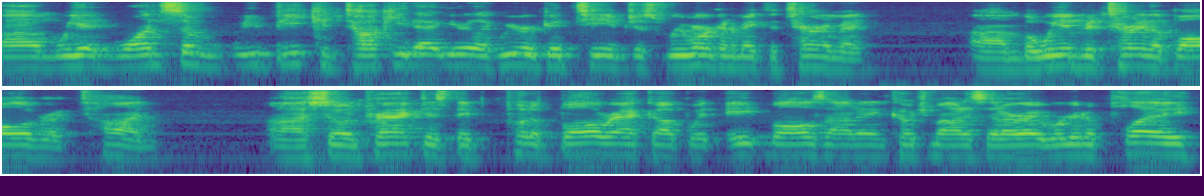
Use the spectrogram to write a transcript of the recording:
Um, we had won some. We beat Kentucky that year. Like we were a good team. Just we weren't going to make the tournament. Um, but we had been turning the ball over a ton. Uh, so in practice, they put a ball rack up with eight balls on it, and Coach Matta said, "All right, we're going to play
